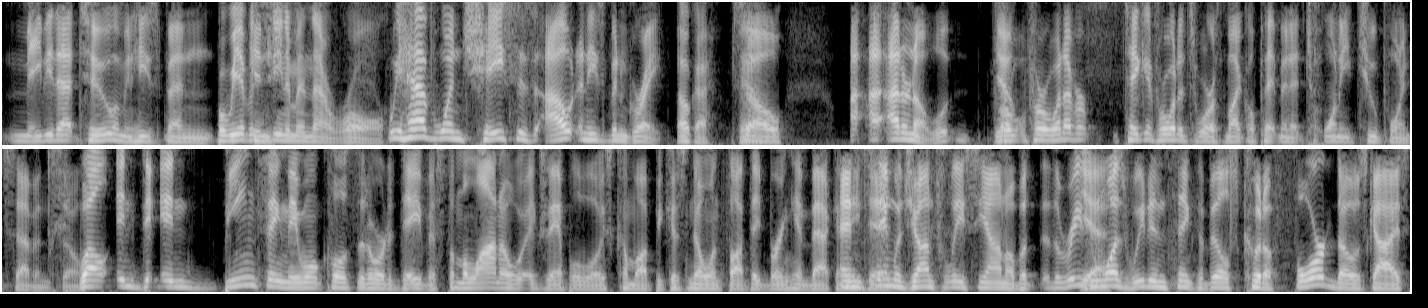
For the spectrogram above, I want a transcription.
maybe that too. I mean, he's been, but we haven't in- seen him in that role. We have when Chase is out, and he's been great. Okay, So I, I- don't know. Well, For, Yep. for whatever, take it for what it's worth. Michael Pittman at twenty two point seven. So Well, in in Beane saying they won't close the door to Davis, the Milano example will always come up because no one thought they'd bring him back, and, and same did. with Jon Feliciano. But the reason Yeah. was we didn't think the Bills could afford those guys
